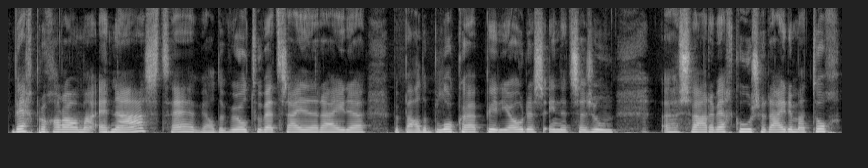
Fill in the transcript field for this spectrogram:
wegprogramma ernaast. Hè, wel de World Tour wedstrijden rijden, bepaalde blokken, periodes in het seizoen, eh, zware wegkoersen rijden, maar toch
